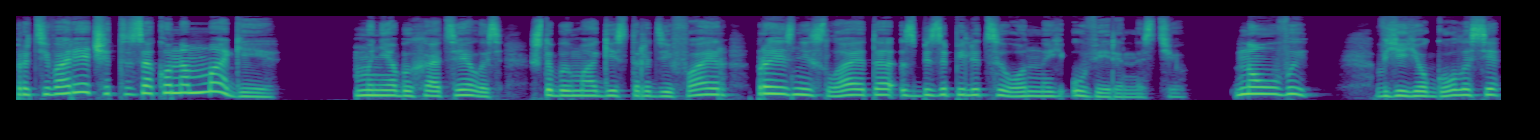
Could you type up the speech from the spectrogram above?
противоречит законам магии. Мне бы хотелось, чтобы магистр Дифайр произнесла это с безапелляционной уверенностью. Но, увы, в ее голосе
